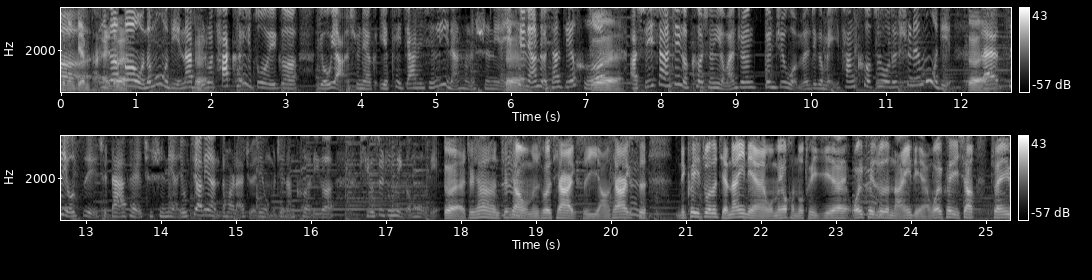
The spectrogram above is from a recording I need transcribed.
课程编排。一个和我的目的，那比如说它可以作为一个有氧训练，也可以加上一些力量上的训练，也可以两者相结合。对啊，实际上这个课程也完全根据我们这个每一堂课最后的训练目的，对，来自由自己去搭配去训练，由教练待会儿来决定我们这堂课的一个是一个最终的。一个目的对，就像就像我们说 T R X 一样，T R X 你可以做的简单一点，我们有很多退阶，我也可以做的难一点，我也可以像专业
